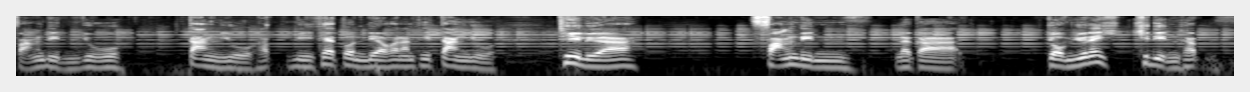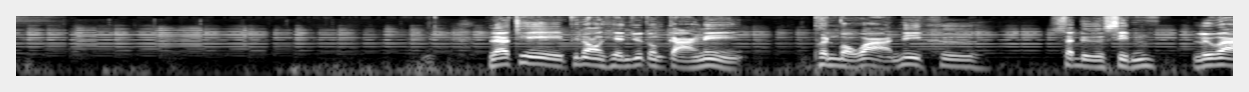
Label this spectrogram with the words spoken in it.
ฝังดินอยู่ตั้งอยู่ครับ มีแค่ต้นเดียวเท่านั้นที่ตั้งอยู่ ที่เหลือฝังดินแล้วก็จมอยู่ในขี้ดินครับ แล้วที่พี่น้องเห็นอยู่ตรงกลางนี่เพิ่อนบอกว่านี่คือ สะดือสิมหรือว่า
